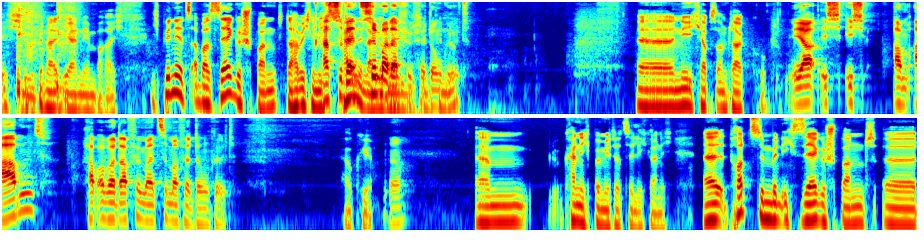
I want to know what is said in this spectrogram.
ich, ich bin halt eher in dem Bereich. Ich bin jetzt aber sehr gespannt. Da habe ich nämlich Hast du dein Zimmer Langeweile, dafür verdunkelt? Äh, nee, ich hab's am Tag geguckt. Ja, ich, ich am Abend habe aber dafür mein Zimmer verdunkelt. Ja, okay. Ja. Ähm, kann ich bei mir tatsächlich gar nicht. Äh, trotzdem bin ich sehr gespannt, äh,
